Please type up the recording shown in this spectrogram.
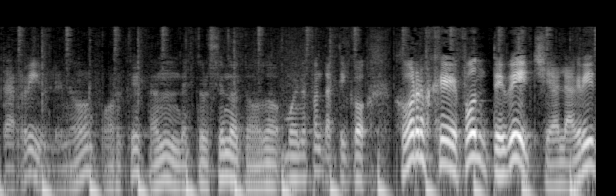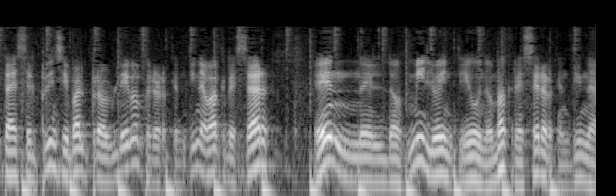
terrible, ¿no? Porque están destruyendo todo. Bueno, fantástico. Jorge Fontevecha, la grieta es el principal problema, pero Argentina va a crecer en el 2021. Va a crecer Argentina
